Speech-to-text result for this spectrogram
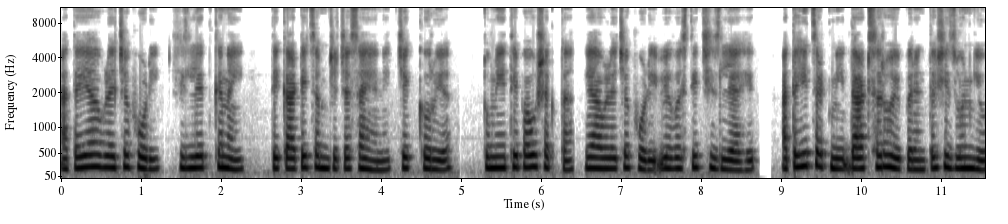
आता या आवळ्याच्या फोडी शिजलेत का नाही ते काटे चमच्याच्या साह्याने चेक करूया. तुम्ही इथे पाहू शकता या आवळ्याच्या फोडी व्यवस्थित शिजल्या आहेत. आता ही चटणी दाटसर होईपर्यंत शिजवून घेऊ.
